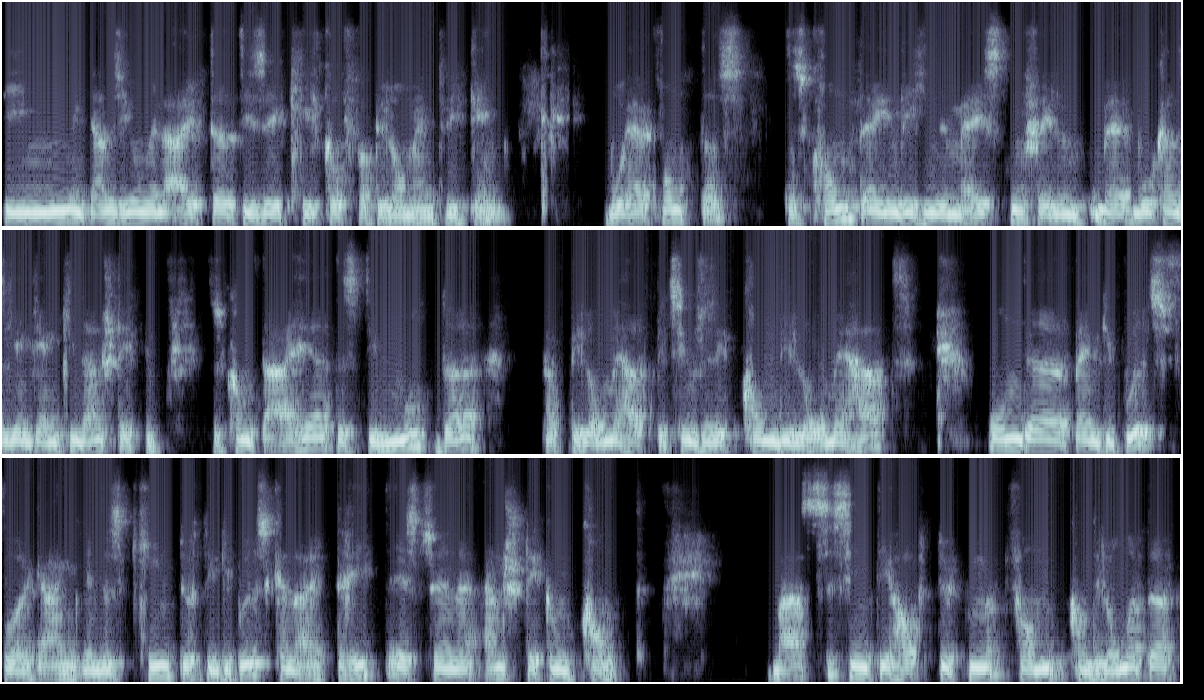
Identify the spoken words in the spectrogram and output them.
die im ganz jungen Alter diese Kehlkopfpapillome entwickeln. Woher kommt das? Das kommt eigentlich in den meisten Fällen, wo kann sich ein Kleinkind anstecken? Das kommt daher, dass die Mutter Papillome hat, beziehungsweise Kondylome hat. Und äh, beim Geburtsvorgang, wenn das Kind durch den Geburtskanal tritt, es zu einer Ansteckung kommt. Was sind die Haupttypen von Kondylomata?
